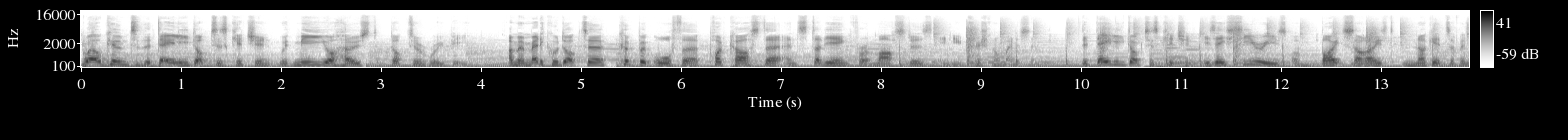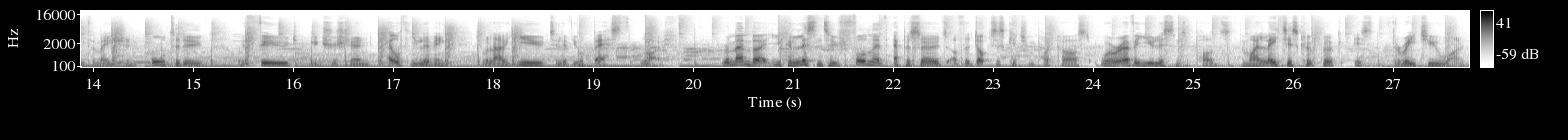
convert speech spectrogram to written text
Welcome to the Daily Doctor's Kitchen with me, your host, Dr. Rupy. I'm a medical doctor, cookbook author, podcaster, and studying for a master's in nutritional medicine. The Daily Doctor's Kitchen is a series of bite sized nuggets of information, all to do with food, nutrition, healthy living to allow you to live your best life. Remember, you can listen to full length episodes of the Doctor's Kitchen podcast wherever you listen to pods, and my latest cookbook is 321.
